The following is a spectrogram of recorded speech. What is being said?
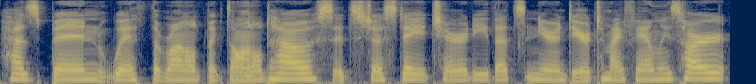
has been with the Ronald McDonald House. It's just a charity that's near and dear to my family's heart.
